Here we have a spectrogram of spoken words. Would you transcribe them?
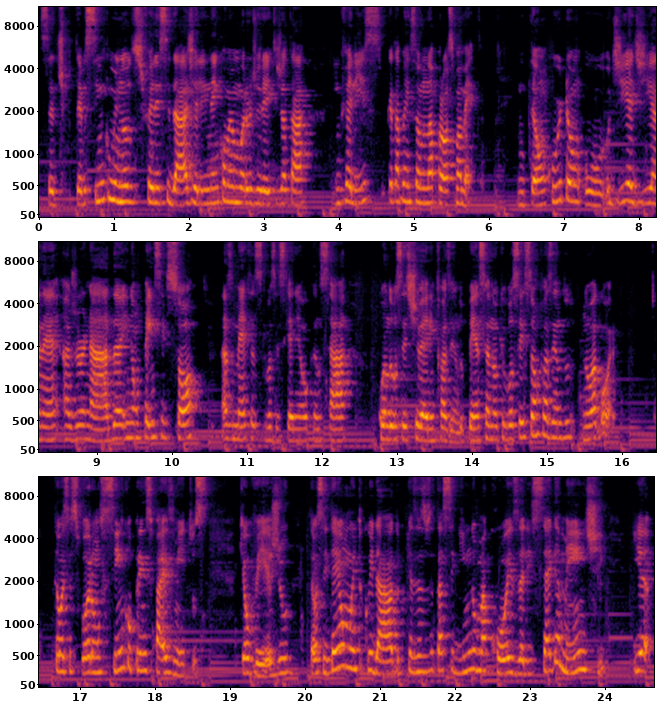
você tipo, teve cinco minutos de felicidade ali, nem comemorou direito e já tá infeliz porque tá pensando na próxima meta. Então, curtam o, o, dia a dia, né? A jornada e não pensem só nas metas que vocês querem alcançar quando vocês estiverem fazendo. Pensa no que vocês estão fazendo no agora. Então, esses foram os cinco principais mitos que eu vejo. Então, assim, tenham muito cuidado, porque às vezes você está seguindo uma coisa ali cegamente e é,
